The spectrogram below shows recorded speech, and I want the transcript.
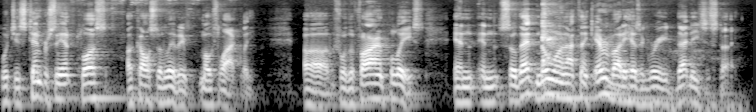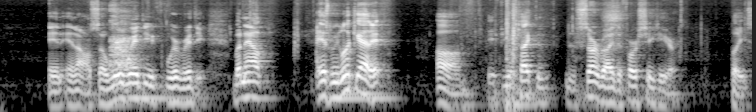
which is ten percent plus a cost of living, most likely, uh, for the fire and police. And, and so that, no one, I think everybody has agreed that needs to stay. And, and also, we're with you, we're with you. But now, as we look at it, um, if you'll take the, the survey, the first sheet here, please.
